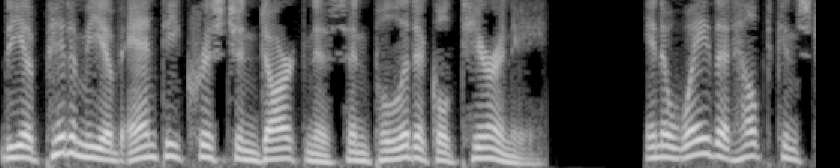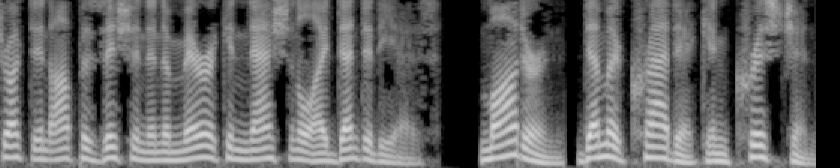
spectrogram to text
the epitome of anti-Christian darkness and political tyranny in a way that helped construct in opposition an American national identity as modern, democratic and Christian.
